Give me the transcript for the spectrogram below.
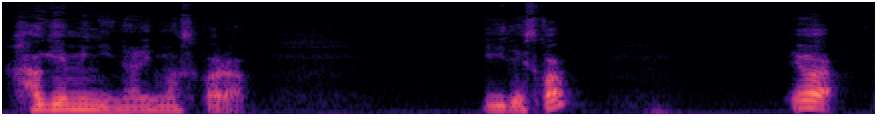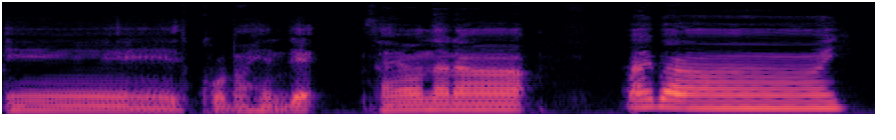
励みになりますから。いいですか？では、えー、この辺で。さようなら。バイバーイ。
